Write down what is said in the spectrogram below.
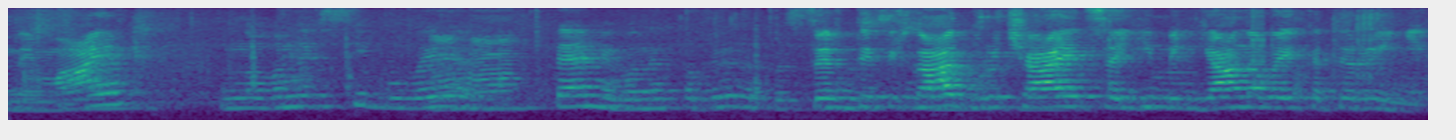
Немає. Ну вони всі були Ага. в темі, вони ходили постійно. Сертифікат вручається Ємельяновій Катерині.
